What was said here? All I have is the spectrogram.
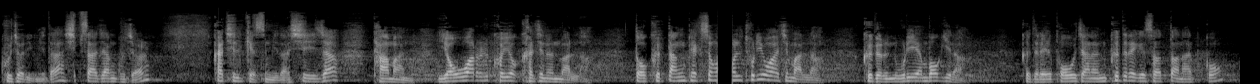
9절입니다. 14장 9절 같이 읽겠습니다. 시작 다만 여호와를 거역하지는 말라 또 그 땅 백성을 두려워하지 말라 그들은 우리의 먹이라 그들의 보호자는 그들에게서 떠났고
